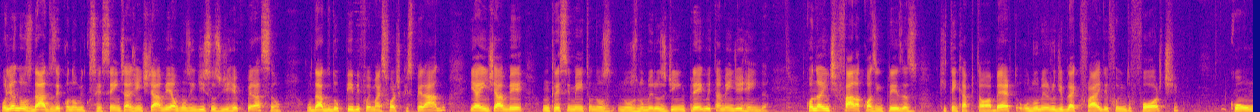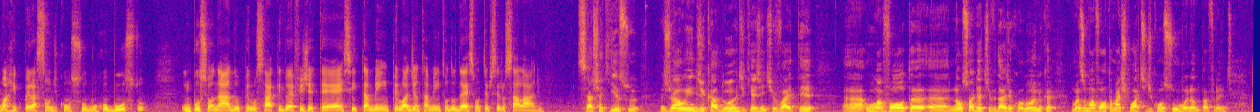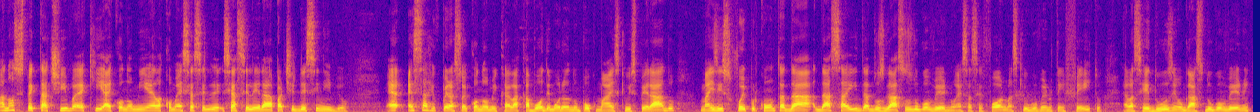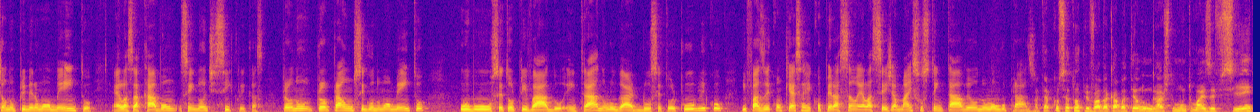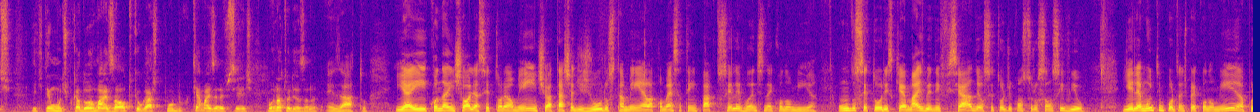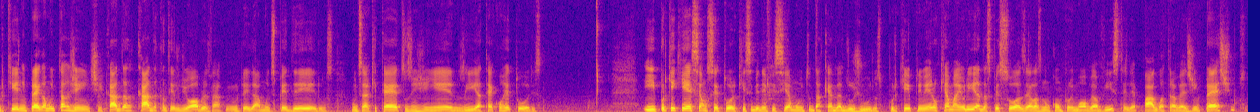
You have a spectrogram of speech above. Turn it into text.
Olhando os dados econômicos recentes, a gente já vê alguns indícios de recuperação. O dado do PIB foi mais forte que o esperado e aí já vê um crescimento nos, nos números de emprego e também de renda. Quando a gente fala com as empresas que têm capital aberto, o número de Black Friday foi muito forte, com uma recuperação de consumo robusto, impulsionado pelo saque do FGTS e também pelo adiantamento do 13º salário. Você acha que isso já é um indicador de que a gente vai ter uma volta uh, não só de atividade econômica, mas uma volta mais forte de consumo olhando para frente? A nossa expectativa é que a economia ela comece a se acelerar a partir desse nível. É, essa recuperação econômica ela acabou demorando um pouco mais que o esperado, mas isso foi por conta da, da saída dos gastos do governo. Essas reformas que o governo tem feito, elas reduzem o gasto do governo, então no primeiro momento elas acabam sendo anticíclicas. Para um segundo momento, o, o setor privado entrar no lugar do setor público e fazer com que essa recuperação ela seja mais sustentável no longo prazo. Até porque o setor privado acaba tendo um gasto muito mais eficiente e que tem um multiplicador mais alto que o gasto público, que é mais ineficiente por natureza, né? Exato. E aí, quando a gente olha setorialmente, a taxa de juros também ela começa a ter impactos relevantes na economia. Um dos setores que é mais beneficiado é o setor de construção civil. E ele é muito importante para a economia porque ele emprega muita gente. Cada, cada canteiro de obras vai empregar muitos pedreiros, muitos arquitetos, engenheiros e até corretores. E por que, que esse é um setor que se beneficia muito da queda dos juros? Porque primeiro que a maioria das pessoas elas não compram imóvel à vista, ele é pago através de empréstimos.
